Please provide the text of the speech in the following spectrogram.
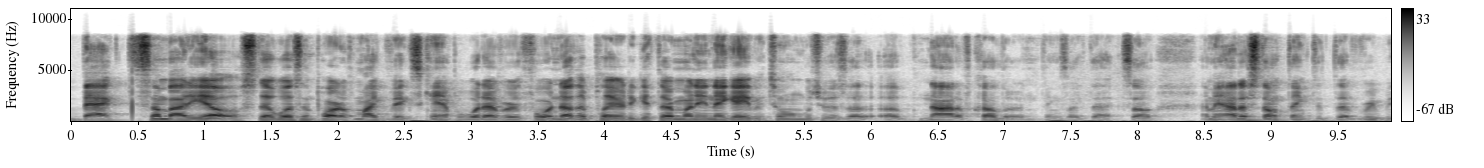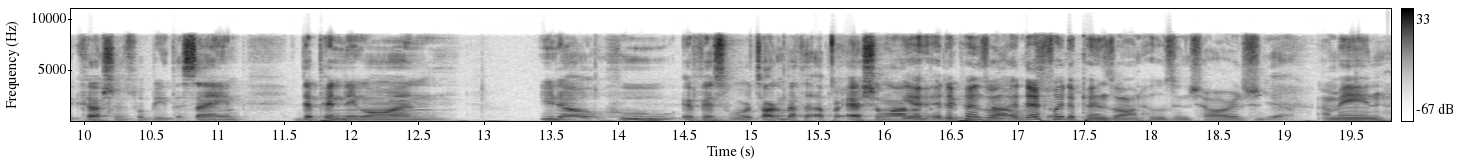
backed somebody else that wasn't part of Mike Vick's camp or whatever for another player to get their money, and they gave it to him, which was a, a nod of color and things like that. So, I mean, I just don't think that the repercussions would be the same, depending on you know who if it's we're talking about the upper echelon yeah it depends on it definitely so. depends on who's in charge. Yeah. I mean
